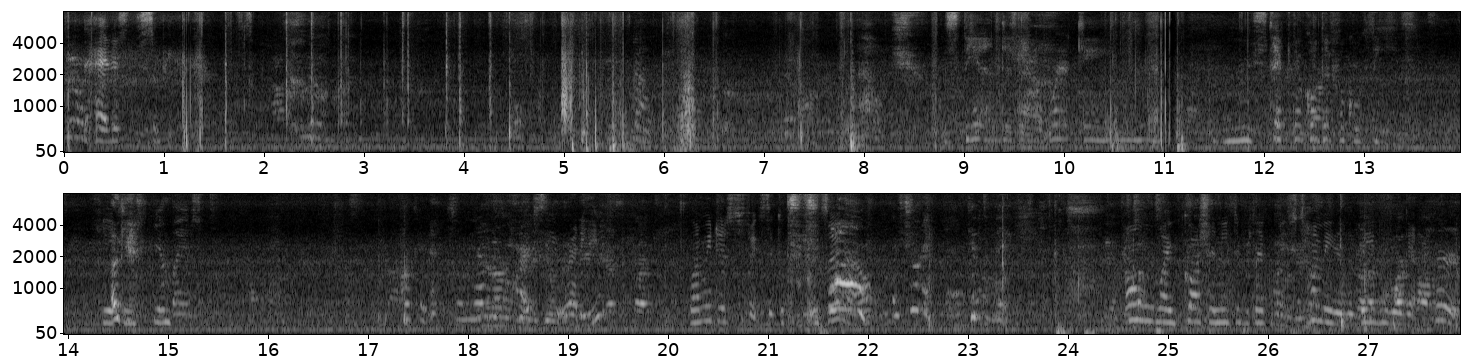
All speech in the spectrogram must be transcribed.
Now the head is disappeared. Ouch. The stand is not working. Technical difficulties. Here, Okay. stand by yourself. Okay, so we have the car seat ready. Let me just fix it because inside Oh, out. I'm shooting. Get the bed. Oh my gosh, I need to protect my tummy or the baby will get hurt.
